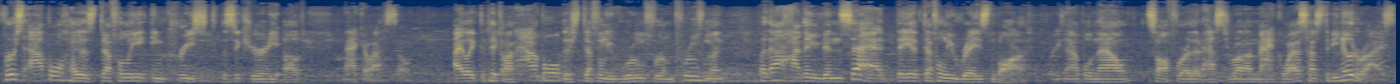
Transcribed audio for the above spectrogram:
First, Apple has definitely increased the security of macOS. So I like to pick on Apple. There's definitely room for improvement. But that having been said, they have definitely raised the bar. For example, now software that has to run on macOS has to be notarized.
